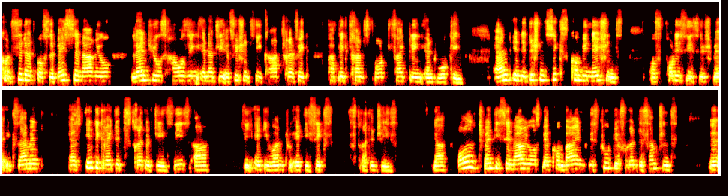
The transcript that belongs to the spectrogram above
considered of the base scenario, land use, housing, energy efficiency, car traffic, public transport, cycling, and walking. And in addition, six combinations of policies which were examined as integrated strategies. These are the 81 to 86 strategies. Yeah, all 20 scenarios were combined with two different assumptions uh, Uh,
